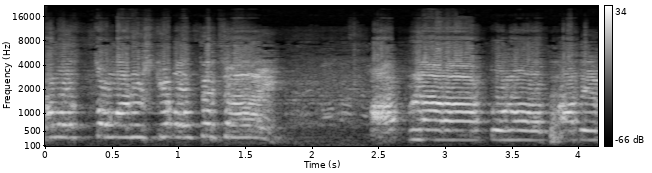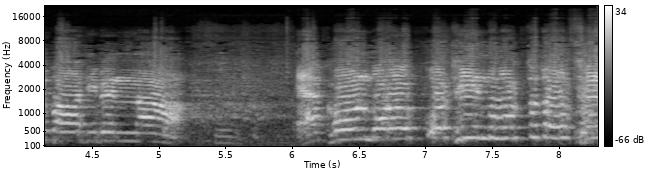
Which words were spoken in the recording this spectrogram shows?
সমস্ত মানুষকে বলতে চাই আপনারা কোনো ভাবে পা দিবেন না। এখন বড় কঠিন মুহূর্ত চলছে।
